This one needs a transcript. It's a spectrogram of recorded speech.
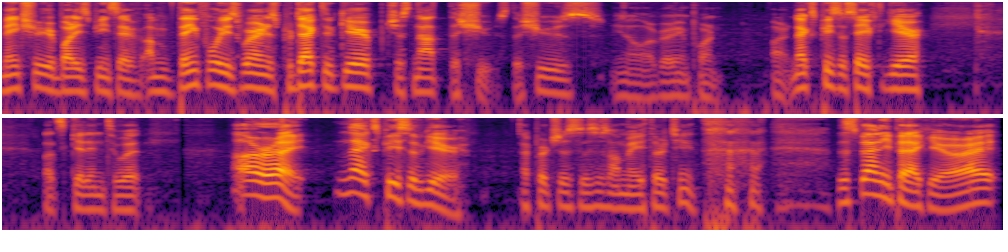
Make sure your buddy's being safe. I'm thankful he's wearing his protective gear, just not the shoes. The shoes, you know, are very important. All right, next piece of safety gear. Let's get into it. All right, next piece of gear. I purchased this on May 13th. this fanny pack here, all right?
